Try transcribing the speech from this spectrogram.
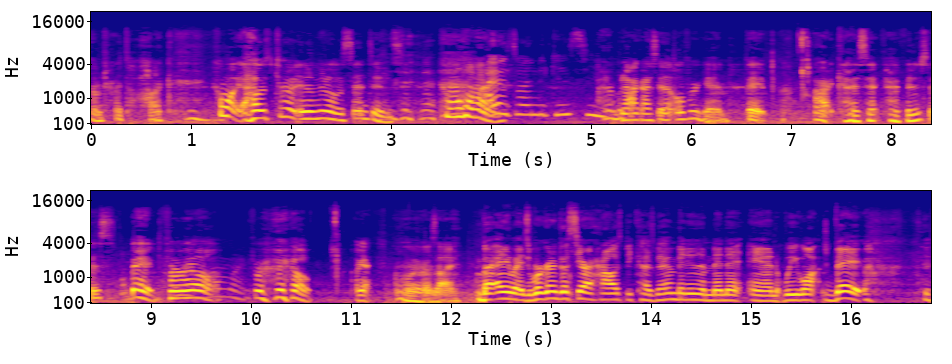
I'm trying to talk. Come on, I was trying in the middle of a sentence. Come on. I just wanted to kiss you. But I'm not gonna say that over again, babe. All right, can I say, can I finish this, babe? For real, for real. Okay, where was I? But anyways, we're gonna go see our house because we haven't been in a minute, and we want, babe.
